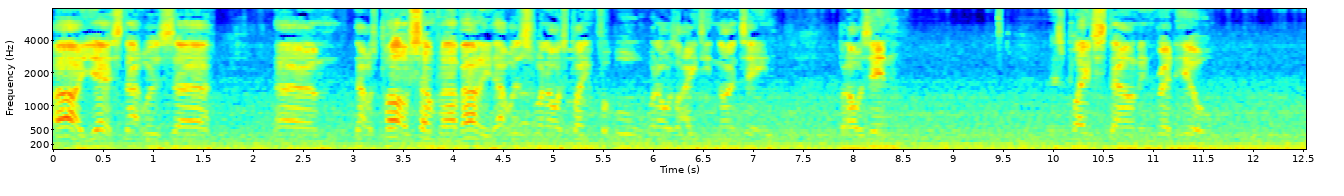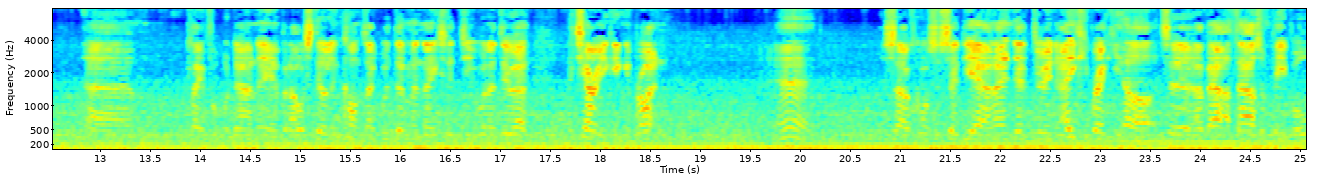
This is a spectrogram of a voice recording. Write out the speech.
Ah, yes, that was uh, um, that was part of Sunflower Valley. That was when I was playing football when I was like 18, 19. But I was in this place down in Redhill, um, playing football down there. But I was still in contact with them, and they said, "Do you want to do a, a charity gig in Brighton?" Yeah. So of course I said yeah, and I ended up doing "Achy Breaky Heart" to about a thousand people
